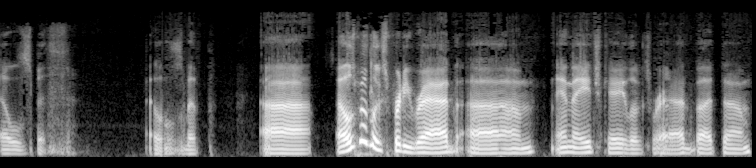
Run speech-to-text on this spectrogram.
Elsbeth. Elizabeth. Uh, Elizabeth looks pretty rad, um, and the HK looks rad, but um,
